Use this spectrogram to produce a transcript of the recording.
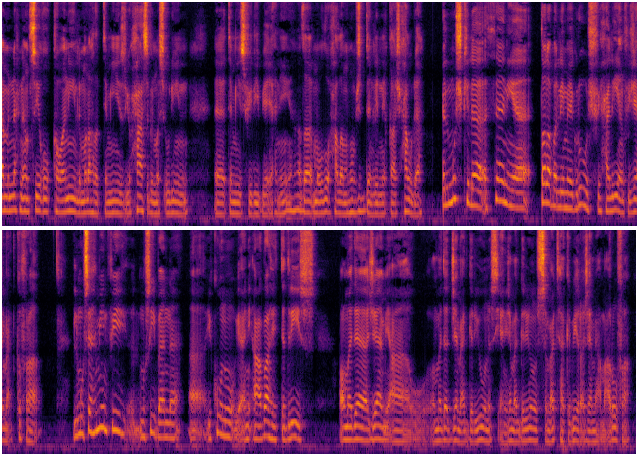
أم أن إحنا نصيغ قوانين لمناهضة التمييز يحاسب المسؤولين آه، تمييز في ليبيا؟ يعني هذا موضوع هذا مهم جدا للنقاش حوله المشكلة. الثانية طلبة اللي ما يقروش في حاليا في جامعة كفرة. المساهمين فيه المصيبة أن آه، يكونوا يعني أعضاء التدريس عمداء جامعة وعمداء جامعة قريونس يعني جامعة قريونس سمعتها كبيرة جامعة معروفة.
